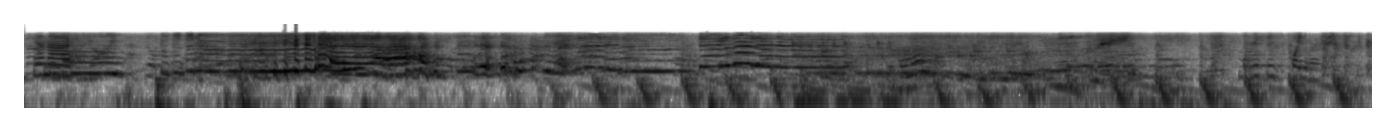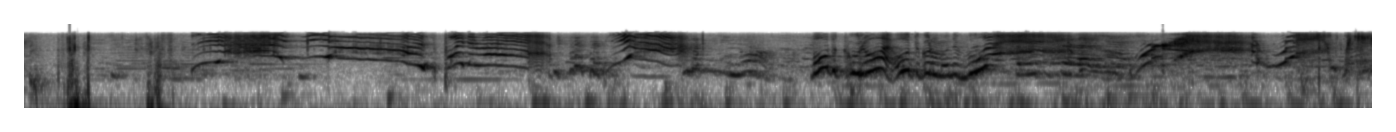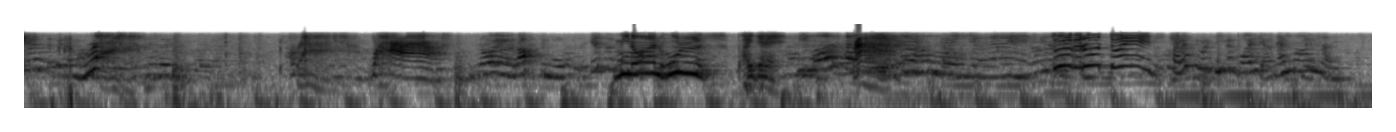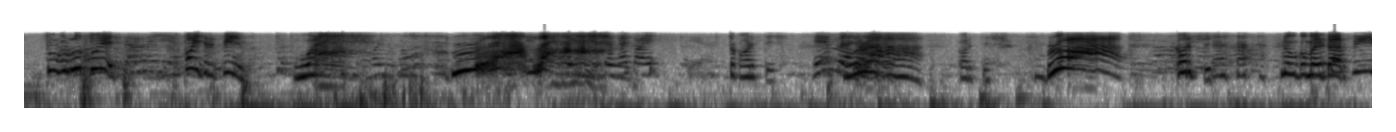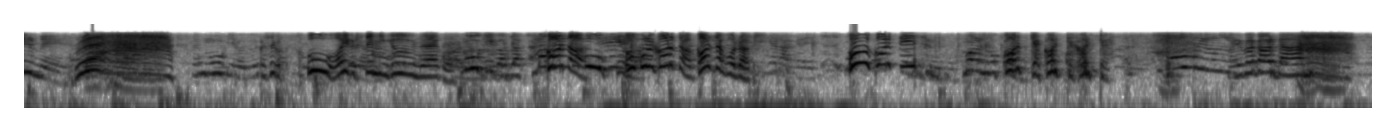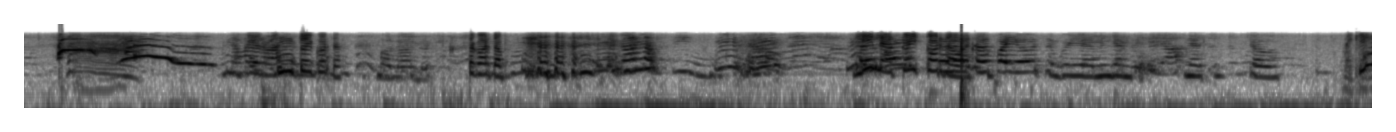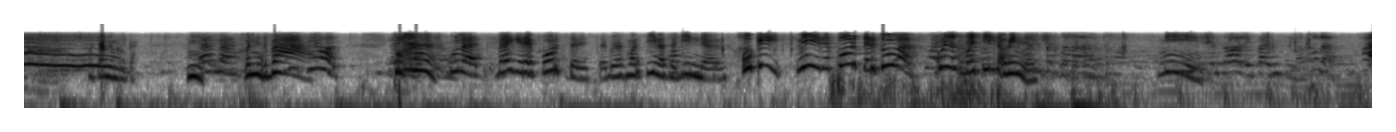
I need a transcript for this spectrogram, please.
Janar. oota korra ma mõtlen. proovime lahti muuta. mina olen hull Spider. tulge ruttu ees, tulge ruttu ees, Spider film. ta kartis, kartis, kartis, no kommentaar. kas see, oo, haigustemming õudne nägu. muugiga peab. karda, oo kuule karda, karda korraks. oo kartis, kartke, kartke, kartke. ma juba kardan. ta ei karda, ta kardab. kannab sind. lilled kõik kardavad. palju õudsem kui äh, mingi ämbri. nii et, tšau. nii, ta pähe. kuule, räägi reporterite, kuidas Martina seal kinni on. okei, nii, reporter tuleb. kuidas Matilda kinni on? nii.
